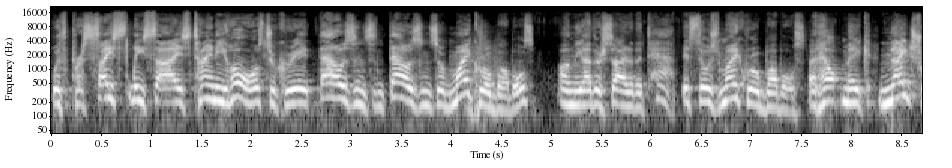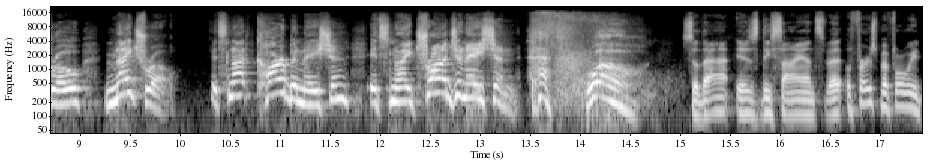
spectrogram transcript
with precisely sized tiny holes to create thousands and thousands of microbubbles on the other side of the tap. It's those microbubbles that help make nitro nitro. It's not carbonation, it's nitrogenation. Whoa. So that is the science. But first, before we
